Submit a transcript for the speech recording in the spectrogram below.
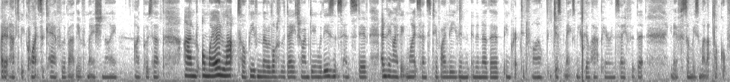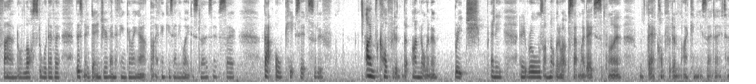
I don't have to be quite so careful about the information I I put up. And on my own laptop, even though a lot of the data I'm dealing with isn't sensitive, anything I think might be sensitive I leave in, in another encrypted file. It just makes me feel happier and safer that you know, for some reason my laptop got found or lost or whatever, there's no danger of anything going out that I think is anyway disclosive. So that all keeps it sort of, I'm confident that I'm not going to breach any, any rules, I'm not going to upset my data supplier. They're confident I can use their data.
